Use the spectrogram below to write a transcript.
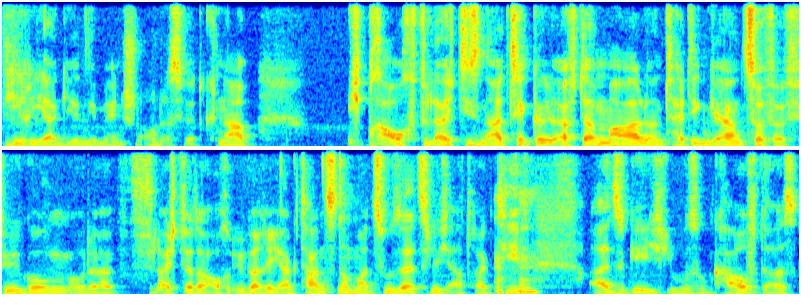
wie reagieren die Menschen? Oh, das wird knapp ich brauche vielleicht diesen Artikel öfter mal und hätte ihn gern zur Verfügung oder vielleicht wird er auch über Reaktanz nochmal zusätzlich attraktiv. Mhm. Also gehe ich los und kaufe das.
